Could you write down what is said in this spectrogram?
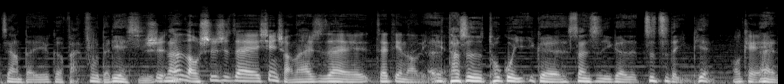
这样的一个反复的练习。是，那老师是在现场呢，还是在在电脑里呃，面它是透过一个算是一个自制的影片，？OK，哎，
